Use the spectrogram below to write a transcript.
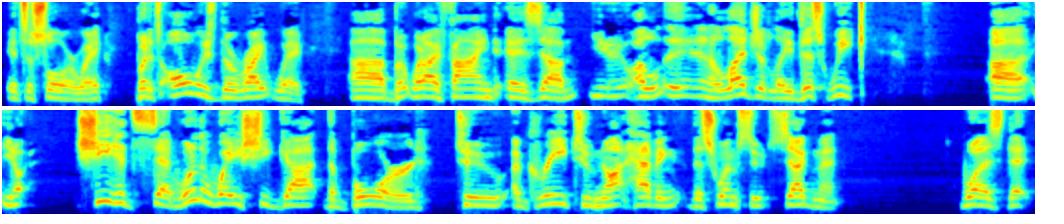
it's a slower way, but it's always the right way. Uh, but what I find is, um, you know, and allegedly this week, uh, you know, she had said one of the ways she got the board to agree to not having the swimsuit segment was that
